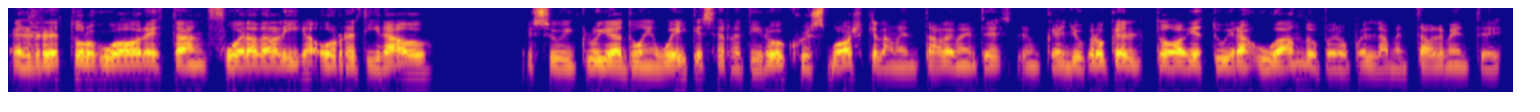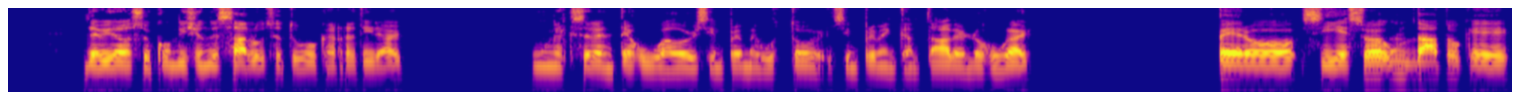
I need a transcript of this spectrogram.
El resto de los jugadores están fuera de la liga o retirados. Eso incluye a Dwayne Wade, que se retiró, Chris Bosh, que lamentablemente, aunque yo creo que él todavía estuviera jugando, pero pues lamentablemente debido a su condición de salud se tuvo que retirar. Un excelente jugador, siempre me gustó, siempre me encantaba verlo jugar. Pero sí, eso es un dato que,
